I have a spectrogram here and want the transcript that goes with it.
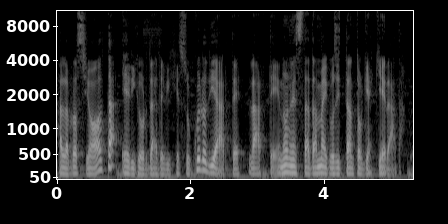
Alla prossima volta e ricordatevi che su quello di arte l'arte non è stata mai così tanto chiacchierata.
